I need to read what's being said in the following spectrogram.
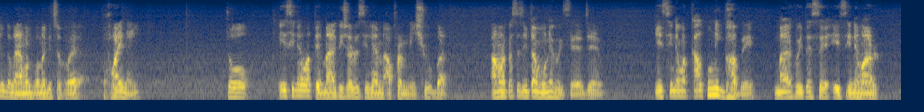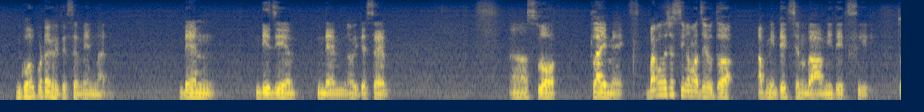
কিন্তু এমন কোনো কিছু হয় নাই। তো এই সিনেমাতে নায়ক হিসাবে ছিলেন আফরান নিশু বাট আমার কাছে যেটা মনে হয়েছে যে এই সিনেমার কাল্পনিকভাবে নায়ক হইতেছে, এই সিনেমার গল্পটাই হইতেছে মেন নায়ক দেন ডিজিএম দেন হইতেছে স্লট ক্লাইম্যাক্স বাংলাদেশের সিনেমা যেহেতু আপনি দেখছেন বা আমি দেখছি, তো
